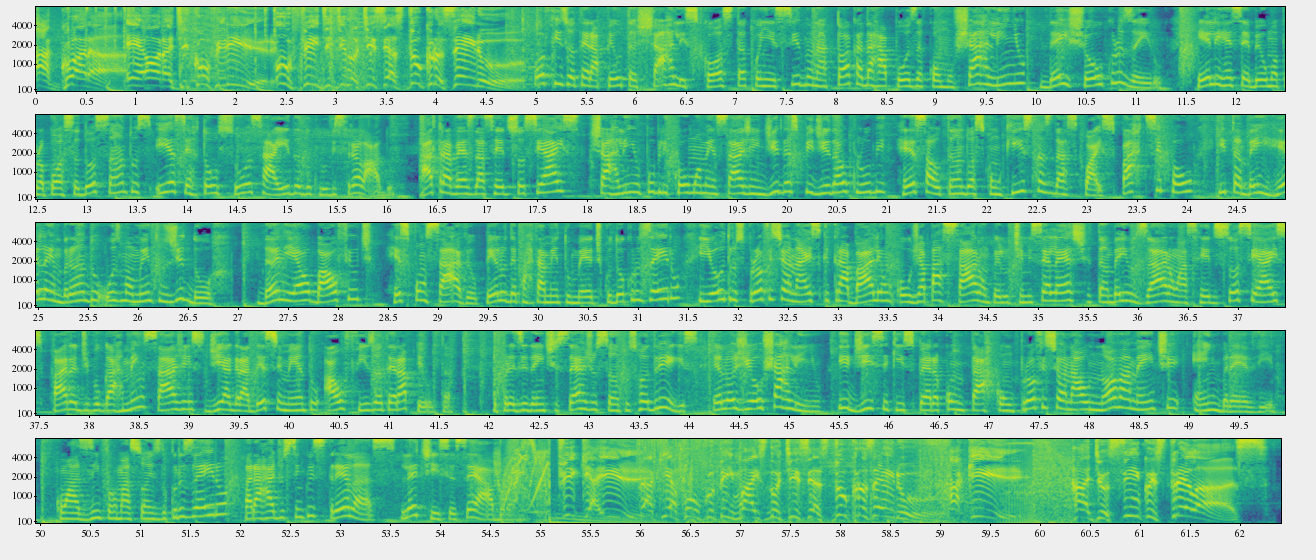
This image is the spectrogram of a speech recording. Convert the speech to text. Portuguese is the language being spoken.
Agora é hora de conferir o feed de notícias do Cruzeiro. O fisioterapeuta Charles Costa, conhecido na Toca da Raposa como Charlinho, deixou o Cruzeiro. Ele recebeu uma proposta do Santos e acertou sua saída do clube estrelado. Através das redes sociais, Charlinho publicou uma mensagem de despedida ao clube, ressaltando as conquistas das quais participou e também relembrando os momentos de dor. Daniel Balfield, responsável pelo departamento médico do Cruzeiro, e outros profissionais que trabalham ou já passaram pelo time celeste também usaram as redes sociais para divulgar mensagens de agradecimento ao fisioterapeuta. Presidente Sérgio Santos Rodrigues elogiou Charlinho e disse que espera contar com o profissional novamente em breve. Com as informações do Cruzeiro, para a Rádio 5 Estrelas, Letícia Seabra. Fique aí! Daqui a pouco tem mais notícias do Cruzeiro. Aqui, Rádio 5 Estrelas.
